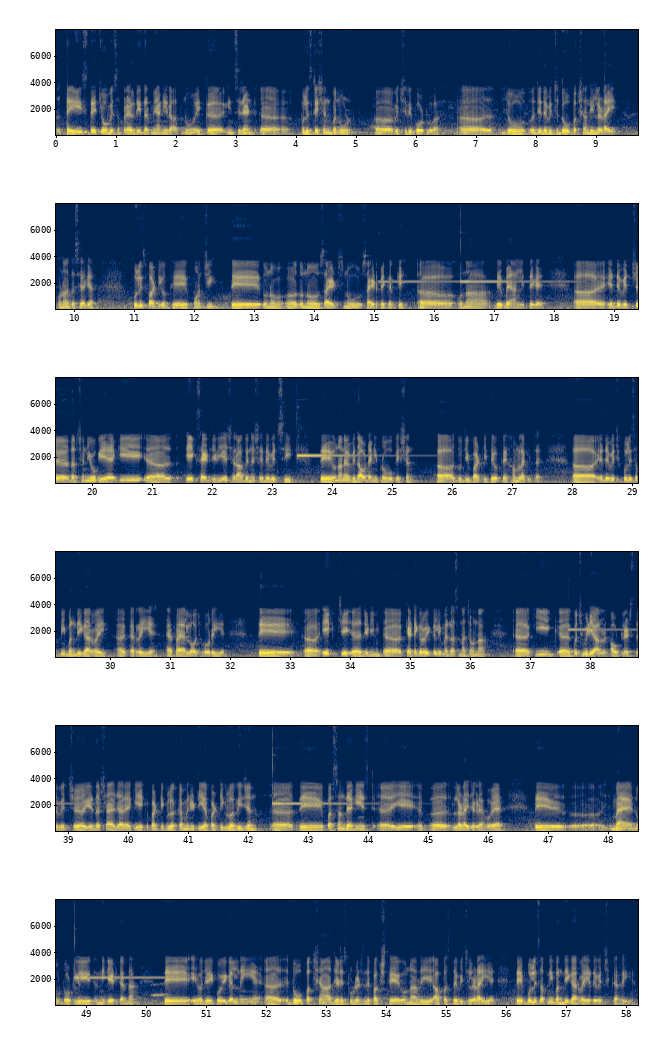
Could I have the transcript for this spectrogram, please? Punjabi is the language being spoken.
23 ਤੇ 24 ਅਪ੍ਰੈਲ ਦੀ ਦਰਮਿਆਨੀ ਰਾਤ ਨੂੰ ਇੱਕ ਇਨਸੀਡੈਂਟ ਪੁਲਿਸ ਸਟੇਸ਼ਨ ਬਨੂੜ ਵਿੱਚ ਰਿਪੋਰਟ ਹੋਇਆ ਜੋ, ਜਿਹਦੇ ਵਿੱਚ ਦੋ ਪੱਖਾਂ ਦੀ ਲੜਾਈ ਹੋਣਾ ਦੱਸਿਆ ਗਿਆ। ਪੁਲਿਸ ਪਾਰਟੀ ਉੱਥੇ ਪਹੁੰਚੀ ਤੇ ਦੋਨੋਂ ਦੋਨੋਂ ਸਾਈਡਸ ਨੂੰ ਸਾਈਡ ਤੇ ਕਰਕੇ ਉਹਨਾਂ ਦੇ ਬਿਆਨ ਲਿੱਤੇ ਗਏ। ਇਹਦੇ ਵਿੱਚ ਦਰਸ਼ਨਯੋਗ ਇਹ ਹੈ ਕਿ ਇੱਕ ਸਾਈਡ ਜਿਹੜੀ ਹੈ ਸ਼ਰਾਬ ਦੇ ਨਸ਼ੇ ਦੇ ਵਿੱਚ ਸੀ ਤੇ ਉਹਨਾਂ ਨੇ ਵਿਦਆਊਟ ਐਨੀ ਪ੍ਰੋਵੋਕੇਸ਼ਨ ਦੂਜੀ ਪਾਰਟੀ ਦੇ ਉੱਤੇ ਹਮਲਾ ਕੀਤਾ ਹੈ। ਇਹਦੇ ਵਿੱਚ ਪੁਲਿਸ ਆਪਣੀ ਬੰਦੀ ਕਾਰਵਾਈ ਕਰ ਰਹੀ ਹੈ, ਐਫ ਆਈ ਆਰ ਲੌਜ ਹੋ ਰਹੀ ਹੈ। ਤੇ ਇੱਕ ਚੀ- ਜਿਹੜੀ ਕੈਟੇਗੋਰੀਕਲੀ ਮੈਂ ਦੱਸਣਾ ਚਾਹੁੰਦਾ ਕਿ ਕੁਝ ਮੀਡੀਆ ਆਊਟਲੈਟਸ ਦੇ ਵਿੱਚ ਇਹ ਦਰਸਾਇਆ ਜਾ ਰਿਹਾ ਹੈ ਕਿ ਇੱਕ ਪਾਰਟਿਕੂਲਰ ਕਮਿਊਨਿਟੀ ਜਾਂ ਪਾਰਟਿਕੂਲਰ ਰੀਜਨ ਦੇ ਪਰਸਨ ਦੇ ਅਗੇਂਸਟ ਇਹ ਲੜਾਈ ਝਗੜਾ ਹੋਇਆ ਹੈ। ਤੇ ਮੈਂ ਇਹਨੂੰ ਟੋਟਲੀ ਨਿਗੇਟ ਕਰਦਾ। ਤੇ ਇਹੋ ਜਿਹੀ ਕੋਈ ਗੱਲ ਨਹੀਂ ਹੈ। ਦੋ ਪੱਖਾਂ ਜਿਹੜੇ ਸਟੂਡੈਂਟਸ ਦੇ ਪੱਖ ਤੇ ਉਹਨਾਂ ਦੀ ਆਪਸ ਦੇ ਵਿੱਚ ਲੜਾਈ ਹੈ ਤੇ ਪੁਲਿਸ ਆਪਣੀ ਬੰਦੀ ਕਾਰਵਾਈ ਇਹਦੇ ਵਿੱਚ ਕਰ ਰਹੀ ਹੈ।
